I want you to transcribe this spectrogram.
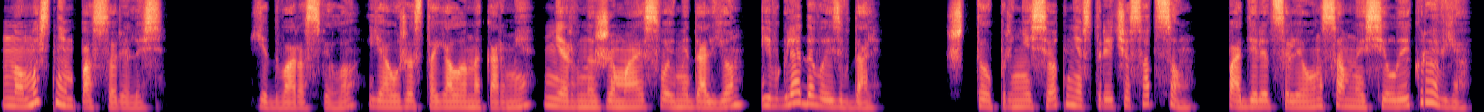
но мы с ним поссорились. Едва рассвело, я уже стояла на корме, нервно сжимая свой медальон и вглядываясь вдаль. Что принесет мне встреча с отцом? Поделится ли он со мной силой и кровью?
